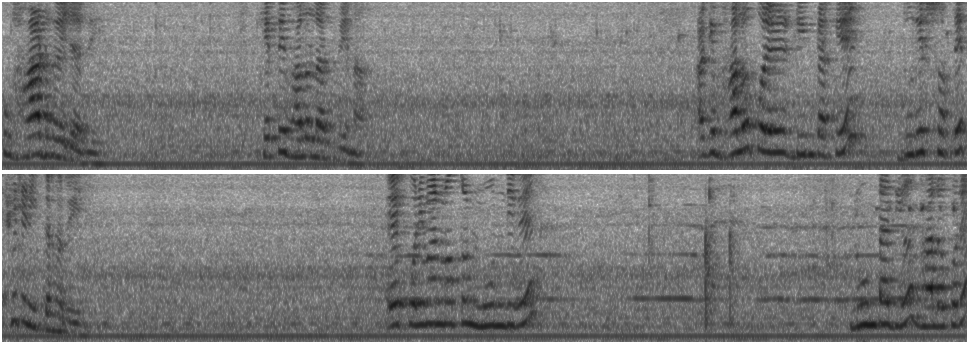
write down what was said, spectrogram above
খুব হার্ড হয়ে যাবে। খেতে ভালো লাগবে না। আগে ভালো করে ডিমটাকে দুধের সাথে ফেটে নিতে হবে। এর পরিমাণ মতন নুন দিবে। নুনটা দিয়েও ভালো করে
